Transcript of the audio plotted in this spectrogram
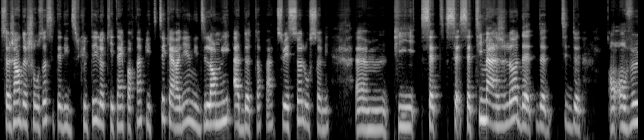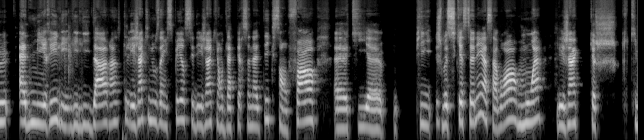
ce genre de choses-là, c'était des difficultés là, qui étaient importantes. Puis, tu sais, Caroline, il dit « lonely at the top hein? tu es seule au sommet euh, Puis, cette, cette, image-là de, de, de on, veut admirer les, leaders. Hein. Les gens qui nous inspirent, c'est des gens qui ont de la personnalité, qui sont forts, euh, qui. Euh, puis je me suis questionnée à savoir, moi, les gens que qui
